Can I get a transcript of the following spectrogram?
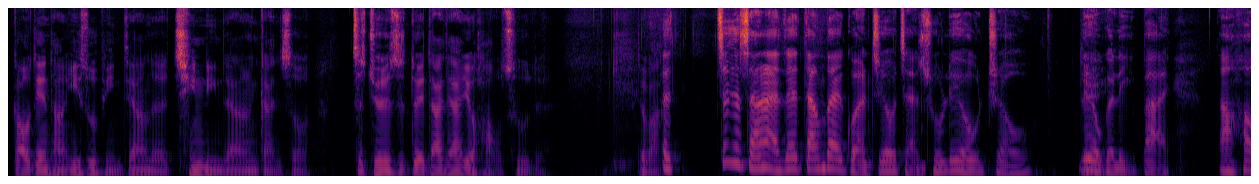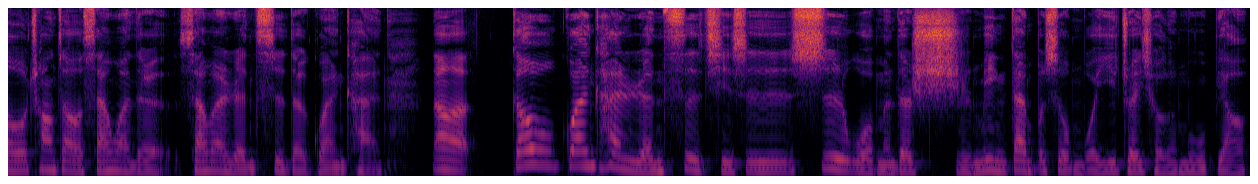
高殿堂艺术品这样的亲临这样的感受，这绝对是对大家有好处的，对吧？呃，这个展览在当代馆只有展出六周，六个礼拜，然后创造三万的三万人次的观看。那高观看人次其实是我们的使命，但不是我们唯一追求的目标。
